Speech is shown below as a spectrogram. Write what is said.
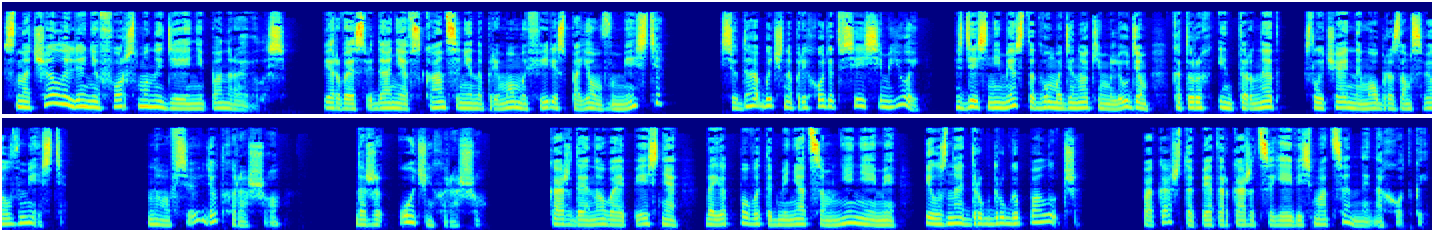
Сначала Лене Форсман идея не понравилась. Первое свидание в Скансене на прямом эфире «Споем вместе»? Сюда обычно приходят всей семьей. Здесь не место двум одиноким людям, которых интернет случайным образом свел вместе. Но все идет хорошо. Даже очень хорошо. Каждая новая песня дает повод обменяться мнениями и узнать друг друга получше. Пока что Петр кажется ей весьма ценной находкой.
